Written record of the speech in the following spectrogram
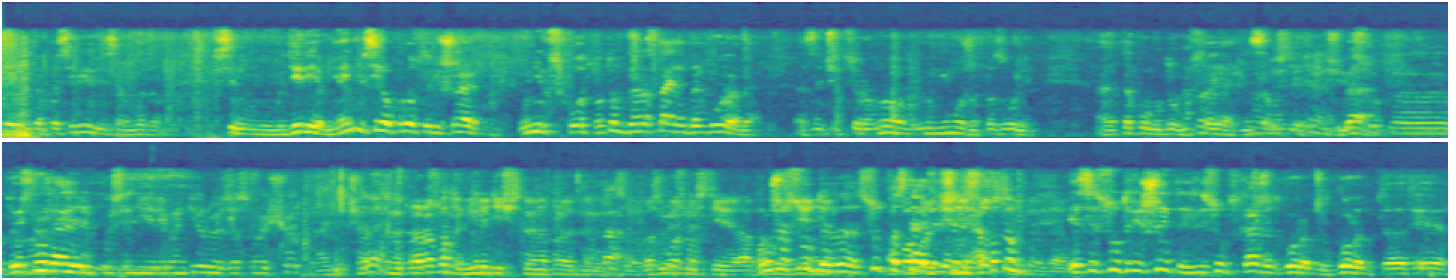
сели, там поселились там, в, этом, в, в деревне, они все вопросы решают, у них сход, потом дорастает до города, а значит, все равно мы не можем позволить такому дому стоять, на самом деле. Да. То есть надо- Пусть они ремонтируют за свой счет, а они часто... Давайте мы проработаем юридическое направление, Да. возможности Потому что суд, да, суд поставит решение, а потом, да. если суд решит, или суд скажет городу, город э,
